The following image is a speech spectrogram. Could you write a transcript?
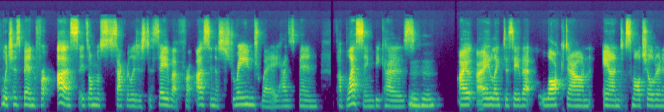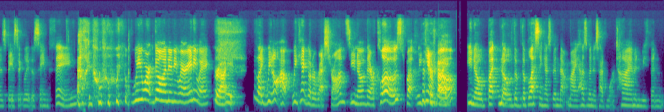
which has been for us it's almost sacrilegious to say but for us in a strange way has been a blessing because mm-hmm. i i like to say that lockdown and small children is basically the same thing like we, we weren't going anywhere anyway right like we don't have, we can't go to restaurants, you know, they're closed, but we can't right. go, you know, but no, the, the blessing has been that my husband has had more time and we've been,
